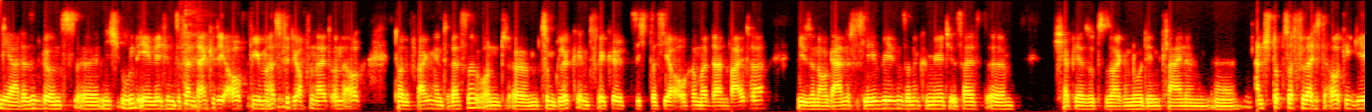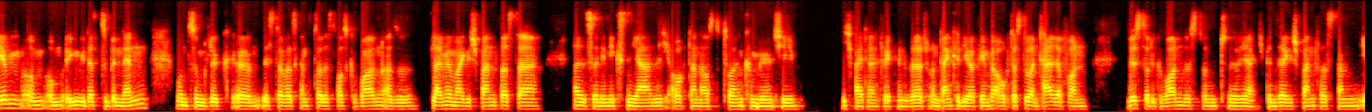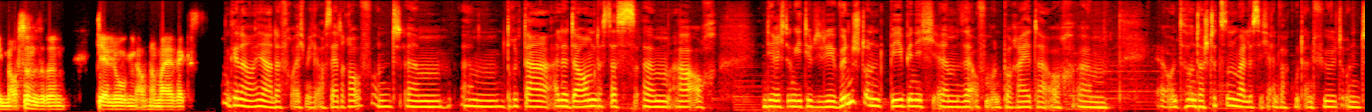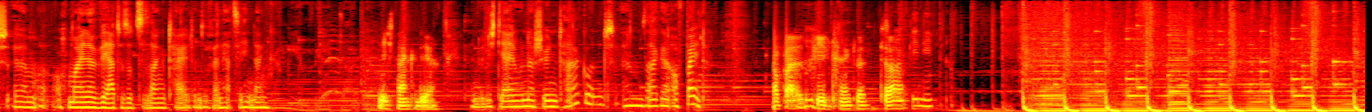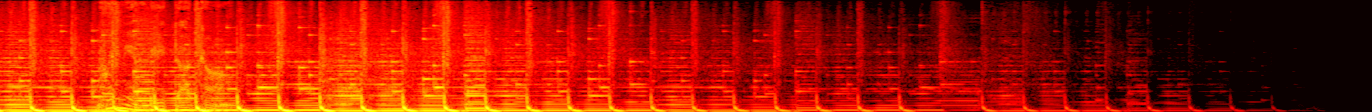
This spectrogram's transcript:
Ja, da sind wir uns äh, nicht unähnlich. Insofern danke dir auch vielmals für die Offenheit und auch tolle Fragen, Interesse. Und ähm, zum Glück entwickelt sich das ja auch immer dann weiter, wie so ein organisches Lebewesen, so eine Community. Das heißt, ähm, ich habe ja sozusagen nur den kleinen äh, Anstupser vielleicht auch gegeben, um, um irgendwie das zu benennen. Und zum Glück äh, ist da was ganz Tolles draus geworden. Also bleiben wir mal gespannt, was da alles so in den nächsten Jahren sich auch dann aus der tollen Community sich weiterentwickeln wird. Und danke dir auf jeden Fall auch, dass du ein Teil davon bist oder geworden bist. Und äh, ja, ich bin sehr gespannt, was dann eben aus unseren Dialogen auch nochmal erwächst. Genau, ja, da freue ich mich auch sehr drauf und ähm, ähm, drück da alle Daumen, dass das ähm, A auch in die Richtung geht, die du dir wünscht und B bin ich ähm, sehr offen und bereit, da auch ähm, äh, zu unterstützen, weil es sich einfach gut anfühlt und ähm, auch meine Werte sozusagen teilt. Insofern herzlichen Dank. Ich danke dir. Dann wünsche ich dir einen wunderschönen Tag und ähm, sage auf bald. Auf bald. Vielen Dank. Ciao. Ciao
